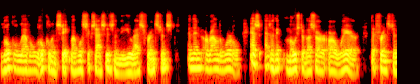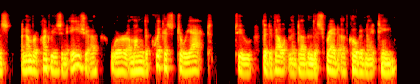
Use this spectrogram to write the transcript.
local level, local and state level successes in the US, for instance, and then around the world. As, as I think most of us are, are aware, that for instance, a number of countries in Asia were among the quickest to react to the development of and the spread of COVID 19.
